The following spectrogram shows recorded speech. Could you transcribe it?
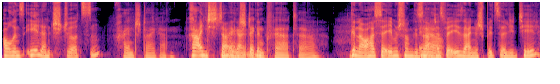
auch ins Elend stürzen, Reinsteigern. reinsteigern. Ein Steckenpferd, ja. Genau, hast ja eben schon gesagt, Ja. das wäre eh seine Spezialität.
